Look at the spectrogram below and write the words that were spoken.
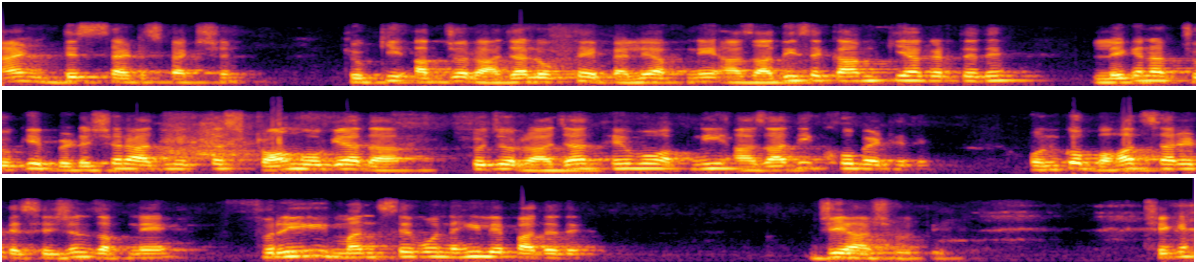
एंड डिससेटिस्फैक्शन क्योंकि अब जो राजा लोग थे, पहले अपनी आज़ादी से काम किया करते थे, लेकिन अब चूँकि ब्रिटिशर आदमी इतना स्ट्रांग हो गया था तो जो राजा थे, वो अपनी आज़ादी खो बैठे थे। उनको बहुत सारे डिसीज़न अपने फ्री मन से वो नहीं ले पाते थे। जी हाँ श्रुति। ठीक है?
